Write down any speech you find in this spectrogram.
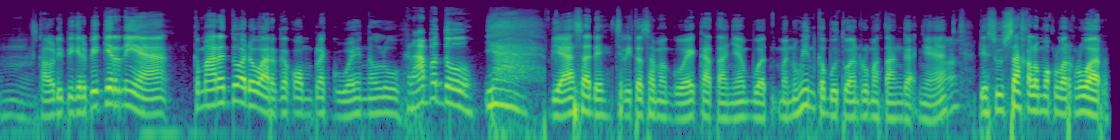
Hmm, kalau dipikir-pikir nih ya, kemarin tuh ada warga komplek gue yang ngeluh. Kenapa tuh? Ya, biasa deh cerita sama gue katanya buat menuhin kebutuhan rumah tangganya, dia susah kalau mau keluar-keluar.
